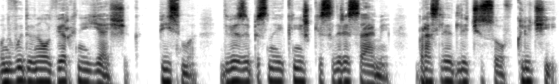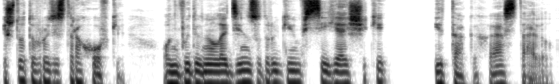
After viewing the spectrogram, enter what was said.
Он выдвинул верхний ящик. Письма, две записные книжки с адресами, браслет для часов, ключи и что-то вроде страховки. Он выдвинул один за другим все ящики и так их и оставил.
